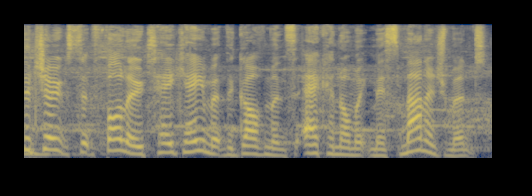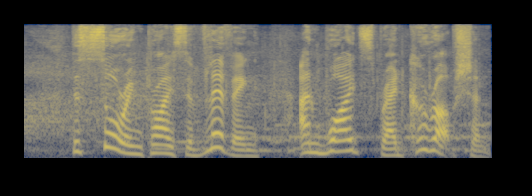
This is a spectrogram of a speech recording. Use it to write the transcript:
The jokes that follow take aim at the government's economic mismanagement, the soaring price of living, and widespread corruption.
